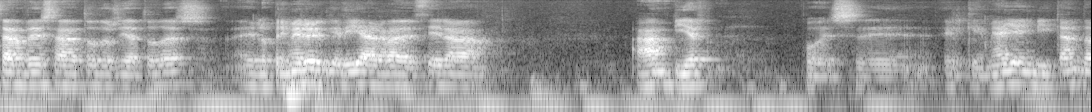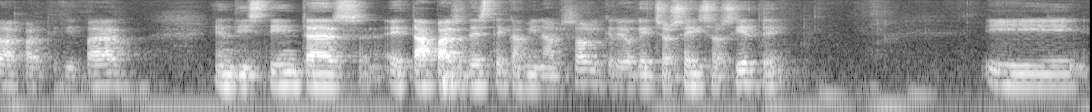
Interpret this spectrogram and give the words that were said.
tardes a todos y a todas. Eh, lo primero quería agradecer a, a Ampier pues, eh, el que me haya invitado a participar en distintas etapas de este Camino al Sol, creo que he hecho seis o siete. Y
